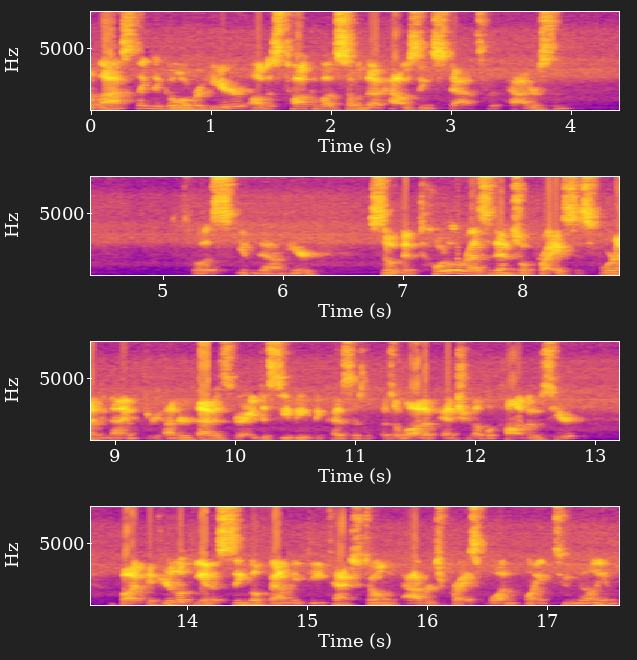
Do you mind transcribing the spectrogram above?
The last thing to go over here, I'll just talk about some of the housing stats for Patterson. So let's skim down here. So the total residential price is 499 300 That is very deceiving because there's, there's a lot of entry-level condos here. But if you're looking at a single-family detached home, average price 1.2 million.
